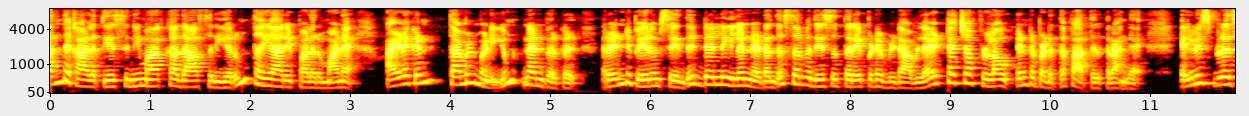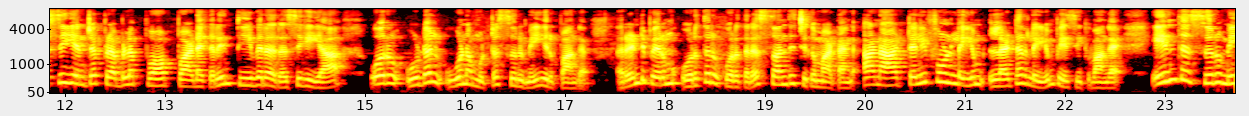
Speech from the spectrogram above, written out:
அந்த காலத்திய சினிமா கதாசிரியரும் தயாரிப்பாளருமான அழகன் தமிழ்மணியும் நண்பர்கள். ரெண்டு பேரும் சேர்ந்து டெல்லியில் நடந்த சர்வதேச திரைப்பட விழாவில் டச் ஆஃப் லவ் என்ற படத்தை பார்த்துருக்குறாங்க. எல்விஸ் பிரஸ்ஸி என்ற பிரபல பாப் பாடகரின் தீவிர ரசிகையா ஒரு உடல் ஊனமுற்ற சிறுமி இருப்பாங்க. ரெண்டு பேரும் ஒருத்தருக்கு ஒருத்தரை சந்திச்சுக்க மாட்டாங்க. ஆனால் டெலிஃபோன்லையும் லெட்டர்லையும் பேசிக்குவாங்க. இந்த சிறுமி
